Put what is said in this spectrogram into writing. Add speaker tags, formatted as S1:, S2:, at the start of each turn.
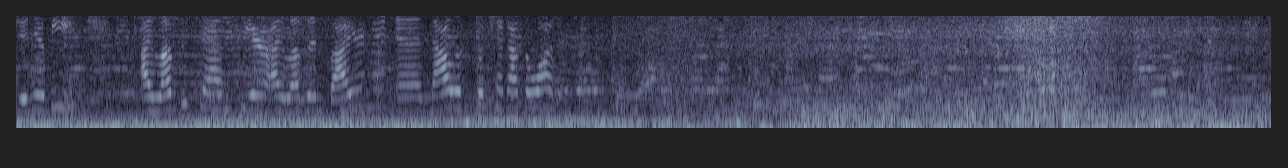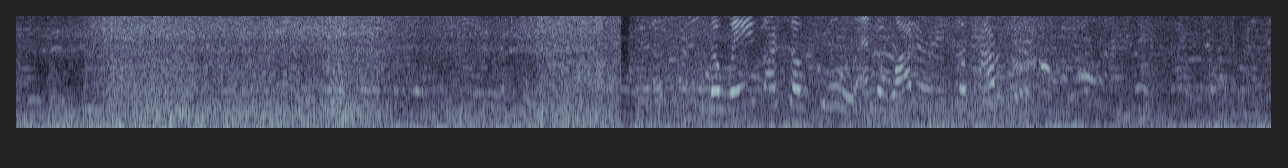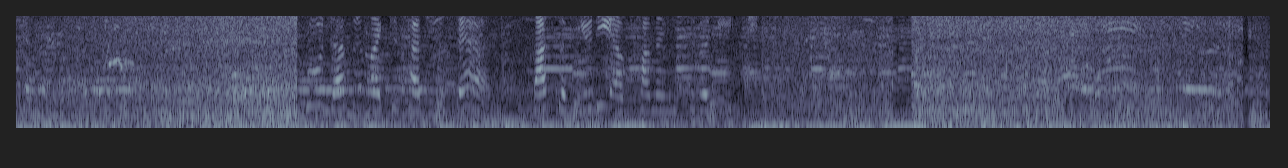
S1: Virginia Beach. I love the sand here, I love the environment, and beauty of coming to the beach.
